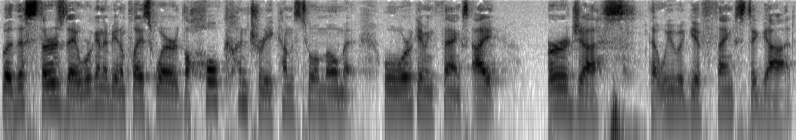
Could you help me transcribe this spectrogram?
But this Thursday, we're going to be in a place where the whole country comes to a moment where we're giving thanks. I urge us that we would give thanks to God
